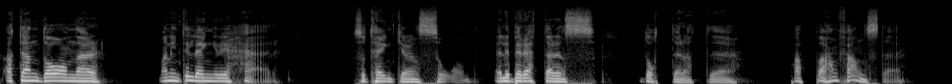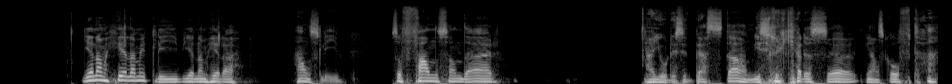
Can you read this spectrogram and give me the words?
att den dagen när man inte längre är här så tänker en son eller berättar ens dotter att eh, pappa han fanns där. Genom hela mitt liv, genom hela hans liv så fanns han där. Han gjorde sitt bästa, han misslyckades eh, ganska ofta.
